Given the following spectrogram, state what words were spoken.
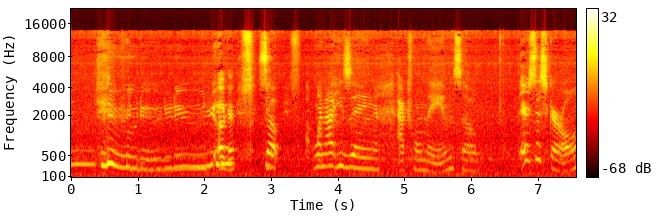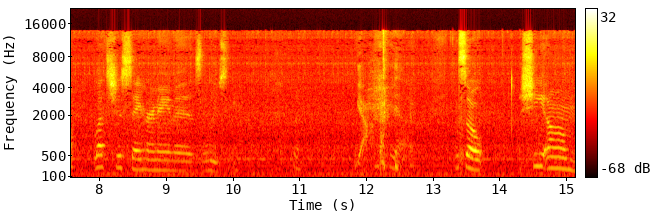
okay, so we're not using actual names. So there's this girl. Let's just say her name is Lucy. Yeah. yeah. So she um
